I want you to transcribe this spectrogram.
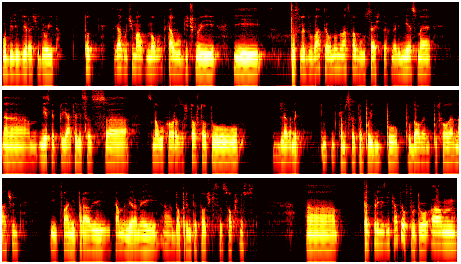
мобилизираш и другите. То сега звучи малко много така логично и, и последователно, но аз това го усещах. Нали? Ние, сме, а, ние сме приятели с, а, с много хора. Защо? Защото гледаме към света по, по подобен, по сходен начин. и това ни прави, там намираме и а, допрените точки с общностите. А, та предизвикателството. Ам,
